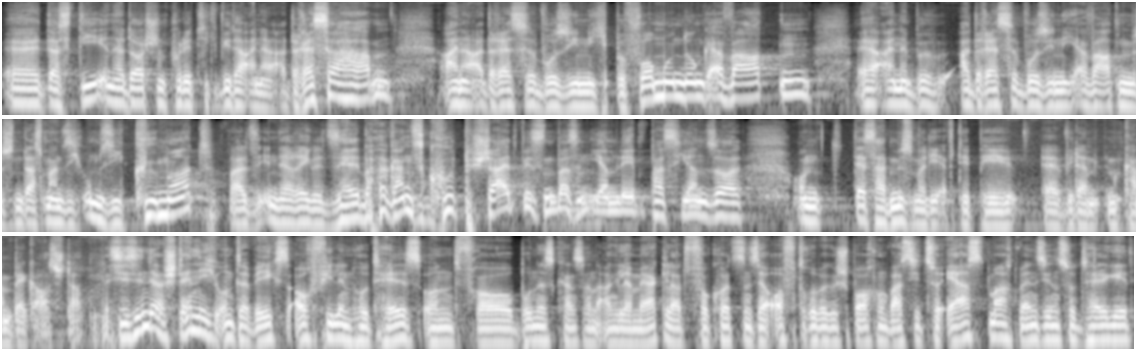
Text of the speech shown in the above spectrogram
äh, dass die in der deutschen Politik wieder eine Adresse haben, eine Adresse, wo sie nicht Bevormundung erwarten, äh, eine Be Adresse, wo sie nicht erwarten müssen, dass man sich um sie kümmert, weil sie in der Regel selber ganz gut Bescheid wissen, was in ihrem Leben passieren soll. Und deshalb müssen wir die FDP äh, wieder mit einem Comeback ausstatten. Sie sind ja ständig unterwegs, auch viel in Hotels und Frau Bundeskanzlerin Angela Merkel hat vor kurzem sehr oft darüber gesprochen, was sie zuerst macht, wenn sie ins Hotel geht.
